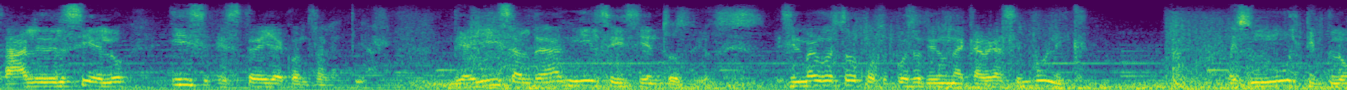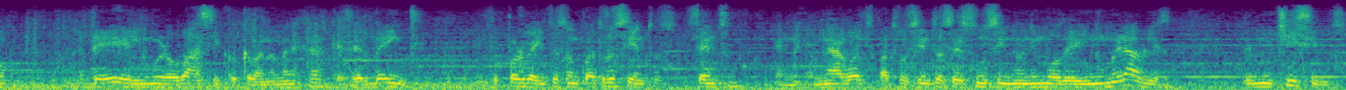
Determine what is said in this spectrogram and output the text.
sale del cielo y estrella contra la tierra. De ahí saldrán 1600 dioses. Sin embargo, esto por supuesto tiene una carga simbólica. Es un múltiplo del número básico que van a manejar, que es el 20. 20 por 20 son 400. Censo, en, en náhuatl 400 es un sinónimo de innumerables, de muchísimos.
